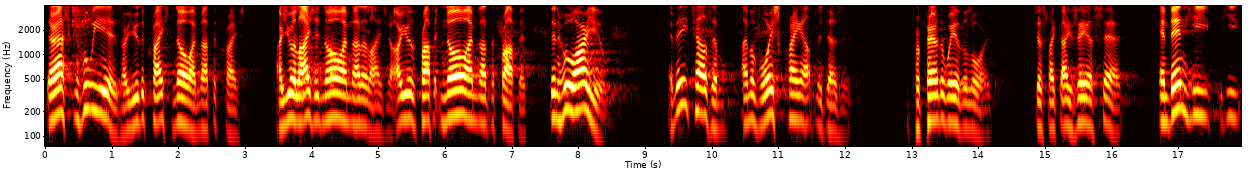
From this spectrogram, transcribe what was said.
they're asking who he is. Are you the Christ? No, I'm not the Christ. Are you Elijah? No, I'm not Elijah. Are you the prophet? No, I'm not the prophet. Then who are you? And then he tells them, I'm a voice crying out in the desert. Prepare the way of the Lord, just like Isaiah said. And then he, he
